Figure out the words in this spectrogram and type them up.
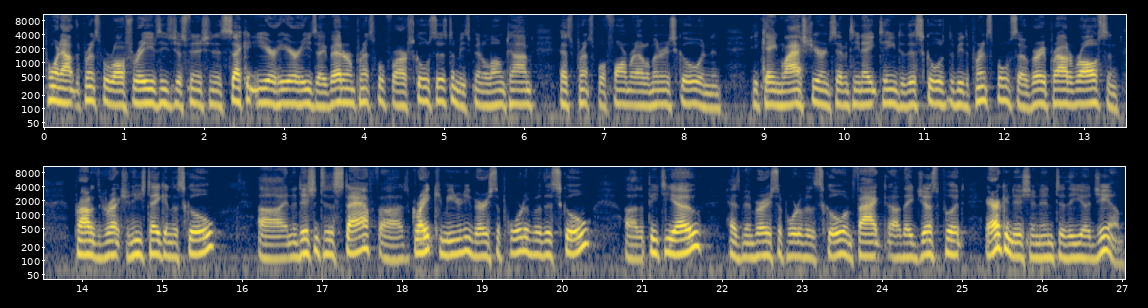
point out the principal, Ross Reeves. He's just finishing his second year here. He's a veteran principal for our school system. He spent a long time as principal of Farmer Elementary School, and he came last year in 1718 to this school to be the principal. So very proud of Ross and proud of the direction he's taken the school. Uh, in addition to the staff, uh, it's a great community, very supportive of this school. Uh, the PTO has been very supportive of the school. In fact, uh, they just put air conditioning into the uh, gym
